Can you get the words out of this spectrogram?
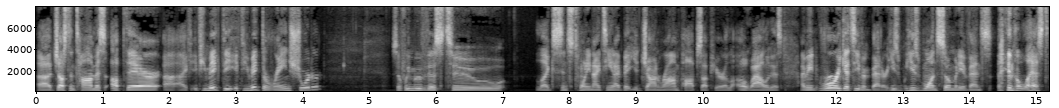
Uh, Justin Thomas up there. Uh, if you make the if you make the range shorter, so if we move this to like since 2019. I bet you Jon Rahm pops up here. Oh wow, look at this. I mean, Rory gets even better. He's he's won so many events in the last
